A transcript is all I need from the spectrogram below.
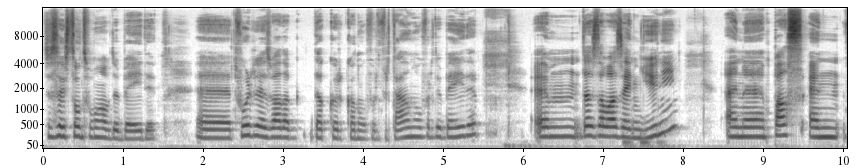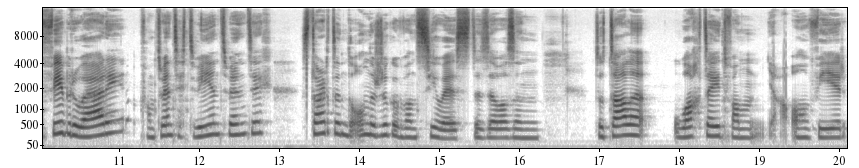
Dus hij stond gewoon op de beide. Uh, het voordeel is wel dat, dat ik er kan over vertellen over de beide. Um, dus dat was in juni. En uh, pas in februari van 2022 starten de onderzoeken van COS. Dus dat was een totale wachttijd van ja, ongeveer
